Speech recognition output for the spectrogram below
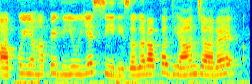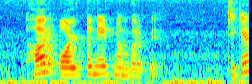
आपको यहाँ पे दी हुई है सीरीज़ अगर आपका ध्यान जा रहा है हर ऑल्टरनेट नंबर पे, ठीक है?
